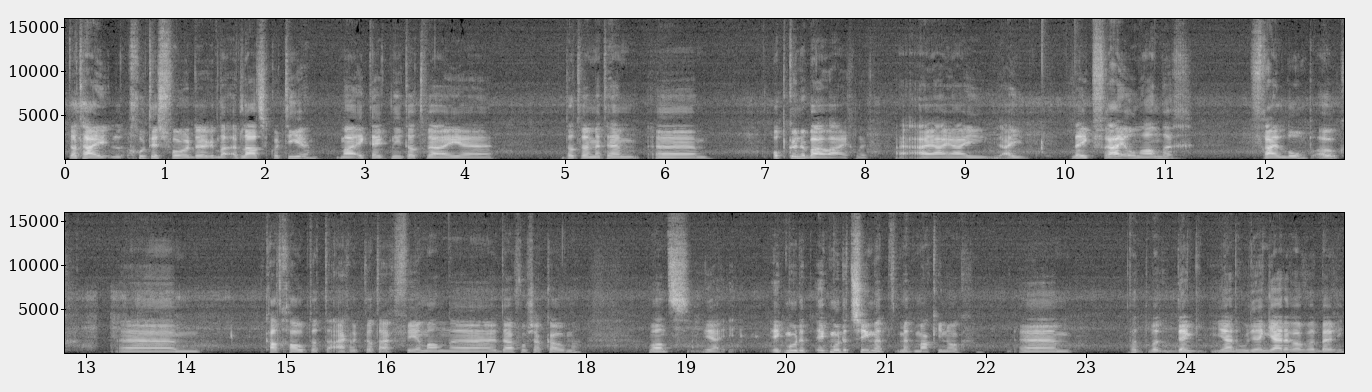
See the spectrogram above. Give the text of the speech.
dat hij goed is voor de, het laatste kwartier. Maar ik denk niet dat wij, eh, dat wij met hem ehm, op kunnen bouwen eigenlijk. Hij, hij, hij, hij, leek vrij onhandig. Vrij lomp ook. Ik had gehoopt dat eigenlijk, dat eigenlijk Veerman eh, daarvoor zou komen. Want ja, ik moet het, ik moet het zien met, met. Ehm, wat, wat denk, ja, hoe denk jij daarover, Barry?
